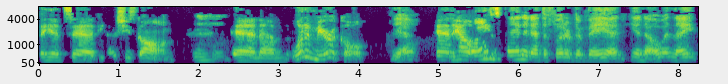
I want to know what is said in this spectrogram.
they had said, you know, she's gone. Mm-hmm. And, um, what a miracle. Yeah. And how well, I was standing at the foot of their bed, you know, and they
